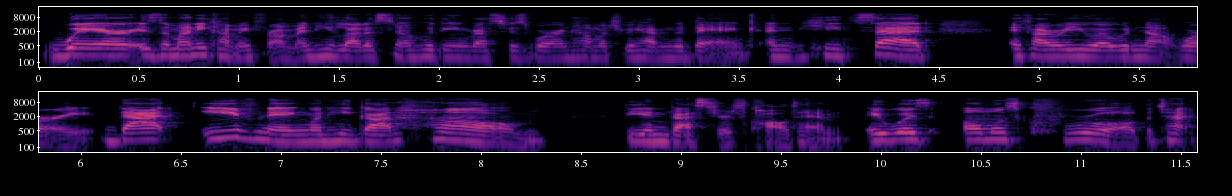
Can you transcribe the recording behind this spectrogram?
Where is the money coming from? And he let us know who the investors were and how much we had in the bank. And he said, if I were you, I would not worry. That evening when he got home, the investors called him. It was almost cruel. The time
